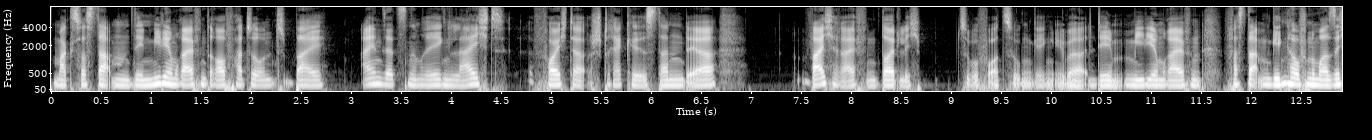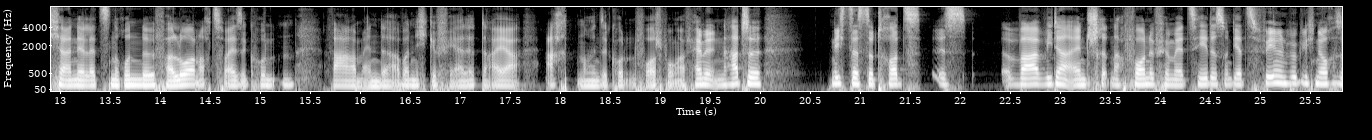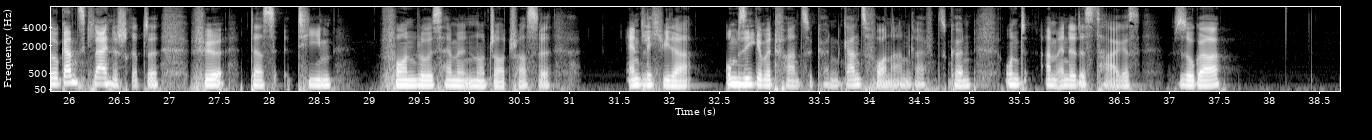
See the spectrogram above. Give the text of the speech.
Max Verstappen den Medium-Reifen drauf hatte und bei einsetzendem Regen leicht feuchter Strecke ist dann der weiche Reifen deutlich zu bevorzugen gegenüber dem Medium-Reifen. Verstappen ging auf Nummer sicher in der letzten Runde, verlor noch zwei Sekunden, war am Ende aber nicht gefährdet, da er acht, neun Sekunden Vorsprung auf Hamilton hatte. Nichtsdestotrotz, es war wieder ein Schritt nach vorne für Mercedes und jetzt fehlen wirklich noch so ganz kleine Schritte für das Team von Lewis Hamilton und George Russell. Endlich wieder um Siege mitfahren zu können, ganz vorne angreifen zu können und am Ende des Tages sogar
